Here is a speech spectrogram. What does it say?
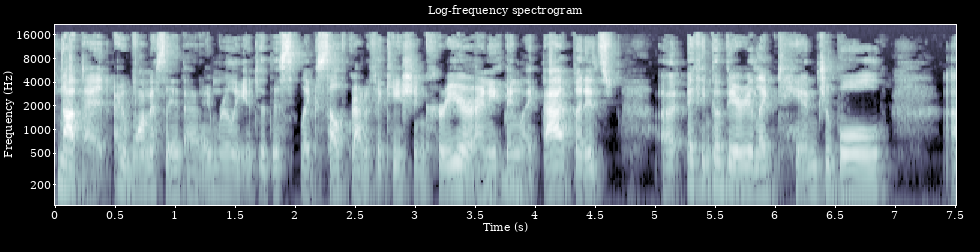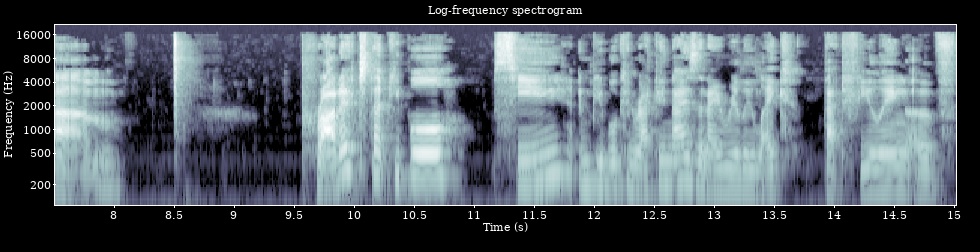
not that I want to say that I'm really into this like self gratification career or anything Mhm. like that, but it's uh, I think a very like tangible um, product that people see and people can recognize, and I really like that feeling of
